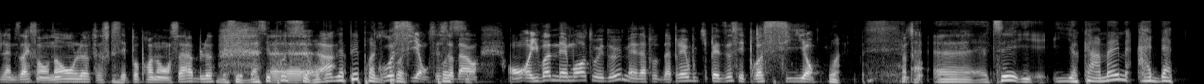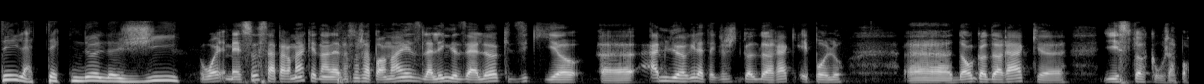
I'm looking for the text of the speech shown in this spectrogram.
de la misère avec son nom, là, parce que c'est pas prononçable. là. Mais c'est ben, c'est Euh, Procyon. On va ah, l'appeler Pro- Pro- Procyon, c'est ça. Procyon. Ben, on, on y va de mémoire tous les deux, mais d'après Wikipédia, c'est Procyon. Ouais. Euh, tu sais, il, il a quand même adapté la technologie. ouais, mais ça, c'est apparemment que dans la version japonaise, la ligne de dialogue qui dit qu'il a amélioré la technologie de Goldorak est pas là. Donc, Goldorak, il est stock au Japon.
